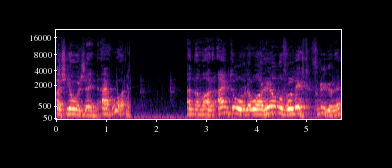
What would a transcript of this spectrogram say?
Als jongen zijn, echt hoor. En dan waren Eindhoven, dat was helemaal verlicht vroeger, hè.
